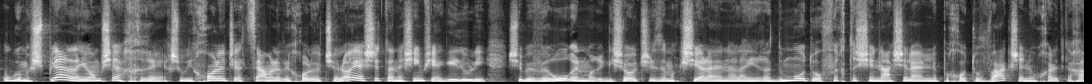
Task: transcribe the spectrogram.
הוא גם משפיע על היום שאחרי. עכשיו, יכול להיות שאת שמה לב, יכול להיות שלא. יש את הנשים שיגידו לי שבבירור הן מרגישות שזה מקשה עליהן על ההירדמות, או הופך את השינה שלהן לפחות טובה, כשאני אוכלת ככה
